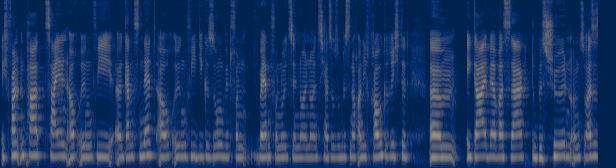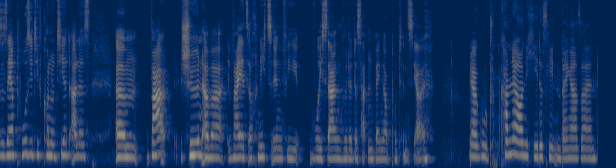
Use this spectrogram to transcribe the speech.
ich fand ein paar Zeilen auch irgendwie äh, ganz nett, auch irgendwie, die gesungen wird von, werden von 01099, also so ein bisschen auch an die Frau gerichtet. Ähm, egal wer was sagt, du bist schön und so. Also so sehr positiv konnotiert alles. Ähm, war schön, aber war jetzt auch nichts irgendwie, wo ich sagen würde, das hat ein Banger-Potenzial. Ja, gut. Kann ja auch nicht jedes Lied ein Banger sein.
